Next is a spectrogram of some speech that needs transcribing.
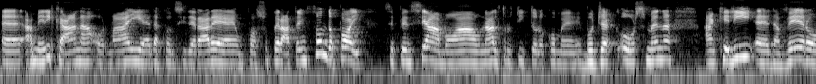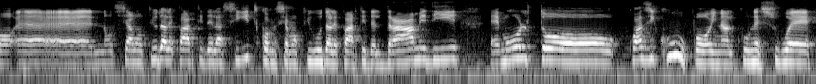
eh, americana ormai è da considerare un po' superata. In fondo poi se pensiamo a un altro titolo come Bojack Horseman, anche lì è davvero eh, non siamo più dalle parti della sitcom, siamo più dalle parti del dramedy, è molto quasi cupo in, sue,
